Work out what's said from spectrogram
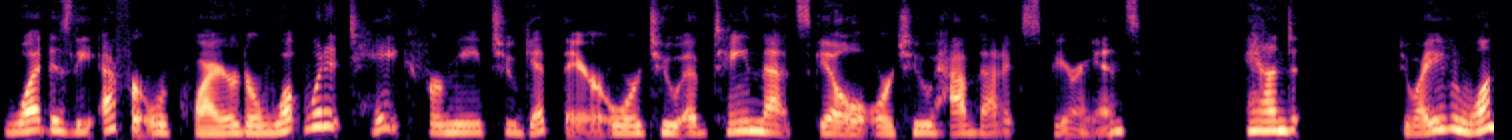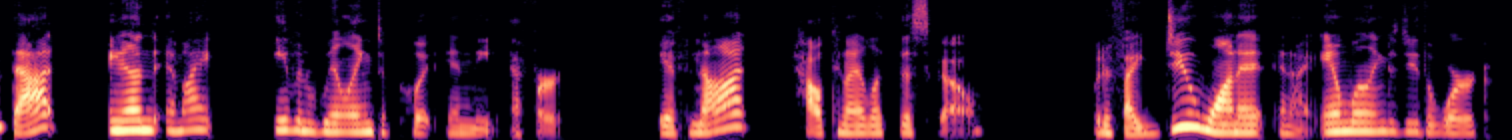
What is the effort required, or what would it take for me to get there or to obtain that skill or to have that experience? And do I even want that? And am I even willing to put in the effort? If not, how can I let this go? But if I do want it and I am willing to do the work,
